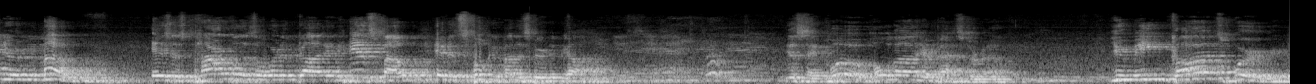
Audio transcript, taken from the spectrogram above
Your mouth is as powerful as the Word of God in His mouth if it's spoken by the Spirit of God. You say, whoa, hold on here, Pastor Ralph. You mean God's Word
